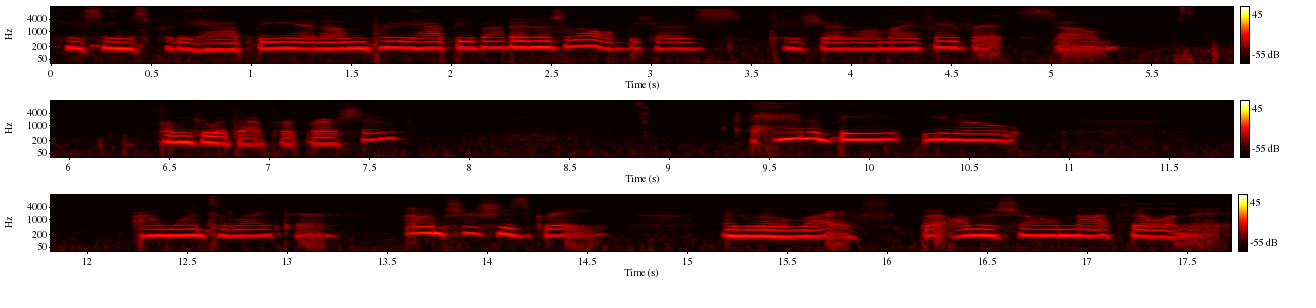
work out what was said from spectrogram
he seems pretty happy, and I'm pretty happy about it as well because Tayshia is one of my favorites. So I'm good with that progression. Hannah B, you know, I want to like her. I'm sure she's great in real life, but on the show, I'm not feeling it,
